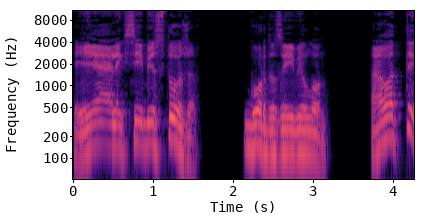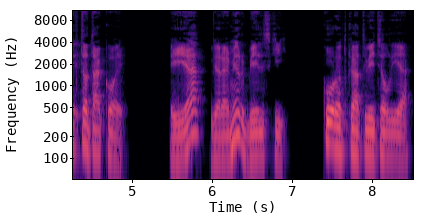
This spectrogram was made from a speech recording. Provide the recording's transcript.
«Я Алексей Бестужев», — гордо заявил он. «А вот ты кто такой?» «Я Веромир Бельский», — коротко ответил я.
